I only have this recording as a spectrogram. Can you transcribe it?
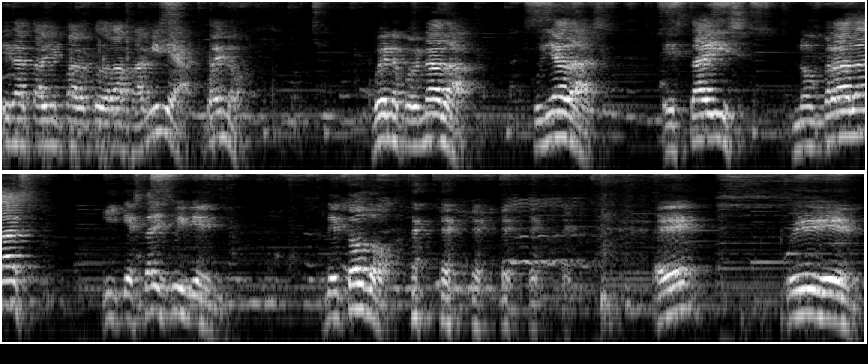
era también para toda la familia. Bueno, bueno, pues nada, cuñadas, estáis nombradas y que estáis muy bien. De todo. ¿Eh? Muy bien.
